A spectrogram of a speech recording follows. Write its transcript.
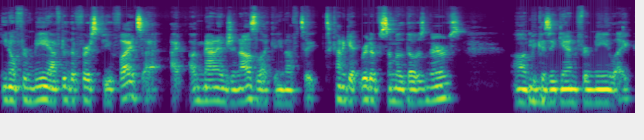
you know, for me, after the first few fights, I, I, I, managed and I was lucky enough to, to kind of get rid of some of those nerves. Um, mm-hmm. Because again, for me, like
